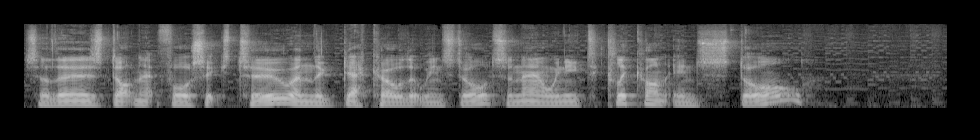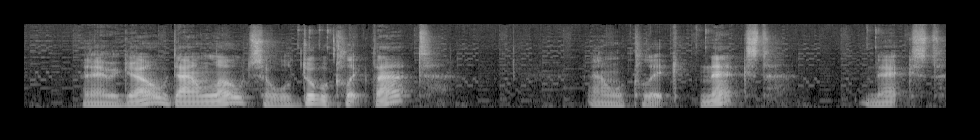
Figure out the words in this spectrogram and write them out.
So there's .NET 462 and the Gecko that we installed. So now we need to click on install. There we go, download. So we'll double click that and we'll click next, next.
